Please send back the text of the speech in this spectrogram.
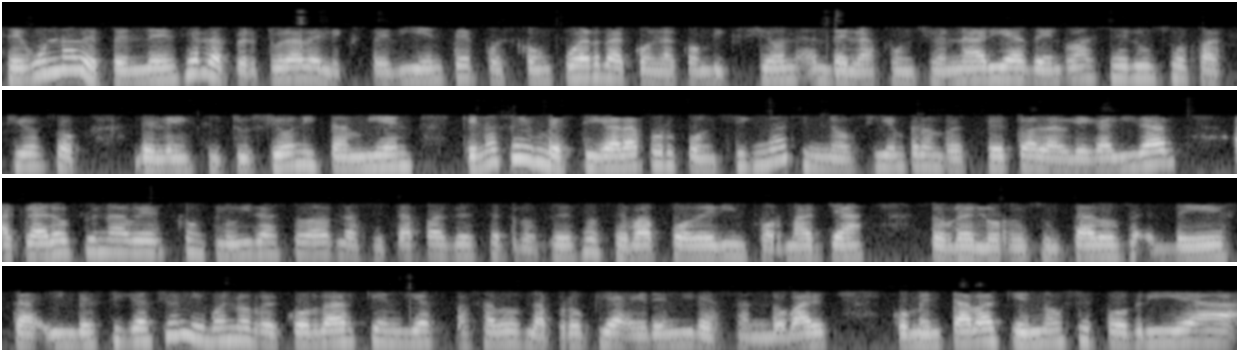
Según la dependencia, la apertura del expediente pues concuerda con la convicción de la funcionaria de no hacer uso faccioso de la institución y también que no se investigará por consigna, sino siempre en respeto a la legalidad. Aclaró que una vez concluidas todas las etapas de este proceso se va a poder informar ya sobre los resultados de esta investigación y bueno, recordar que en días pasados la propia Heréndira Sandoval comentaba que no se podría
